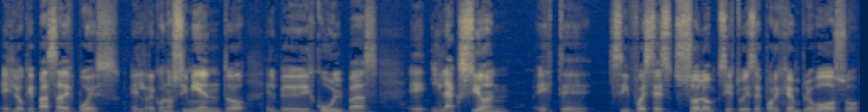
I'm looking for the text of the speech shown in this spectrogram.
es lo que pasa después. El reconocimiento, el pedido de disculpas y la acción este, si fueses solo, si estuvieses, por ejemplo, vos o,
